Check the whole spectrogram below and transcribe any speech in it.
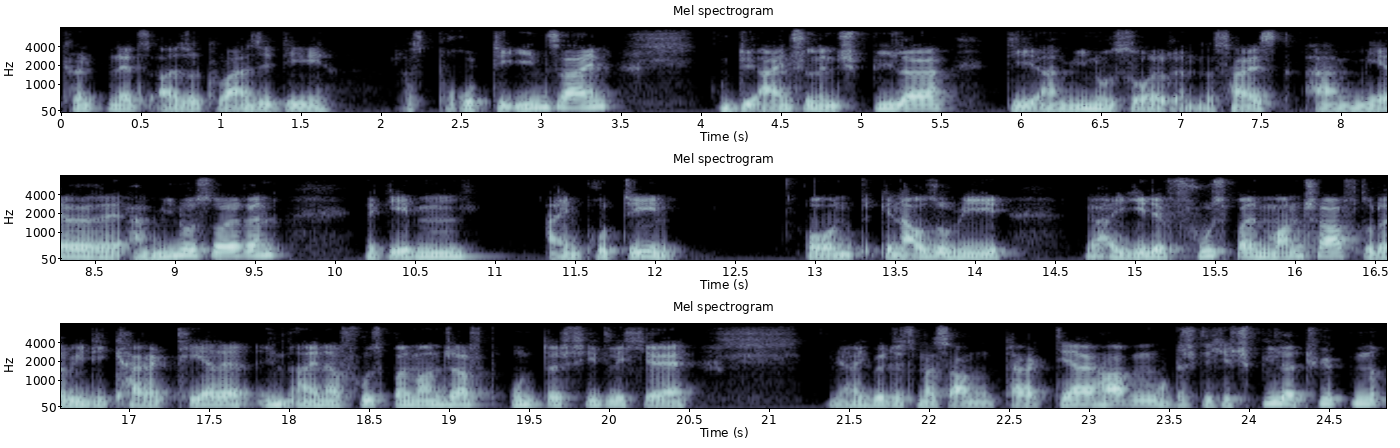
könnten jetzt also quasi die, das Protein sein und die einzelnen Spieler die Aminosäuren. Das heißt, äh, mehrere Aminosäuren ergeben ein Protein. Und genauso wie ja, jede Fußballmannschaft oder wie die Charaktere in einer Fußballmannschaft unterschiedliche ja, ich würde jetzt mal sagen, Charaktere haben, unterschiedliche Spielertypen.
